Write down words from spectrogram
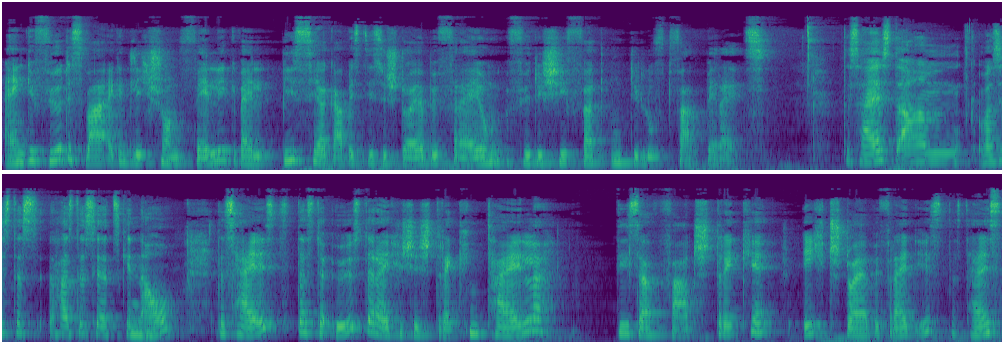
eingeführt. Es war eigentlich schon fällig, weil bisher gab es diese Steuerbefreiung für die Schifffahrt und die Luftfahrt bereits. Das heißt, ähm, was ist das, heißt das jetzt genau? Das heißt, dass der österreichische Streckenteil dieser Fahrtstrecke echt steuerbefreit ist. Das heißt,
